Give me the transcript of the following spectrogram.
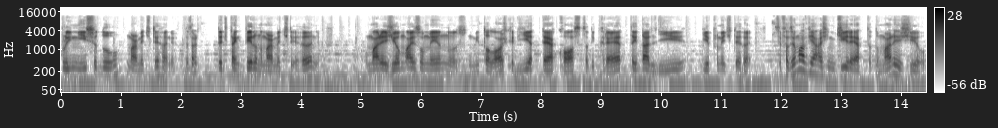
pro início do mar Mediterrâneo. Apesar dele estar tá inteiro no mar Mediterrâneo, o mar Egeu mais ou menos, o mitológico, ele ia até a costa de Creta e dali ia para o Mediterrâneo. Você fazer uma viagem direta do mar Egeu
